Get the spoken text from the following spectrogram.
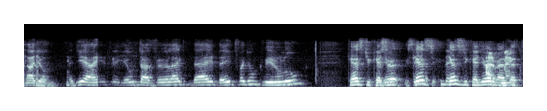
Nagyon. Egy ilyen hétvége után főleg, de, de itt vagyunk, virulunk. Kezdjük, egy, szépen kezd, kezdjük egy Hát örvendet.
